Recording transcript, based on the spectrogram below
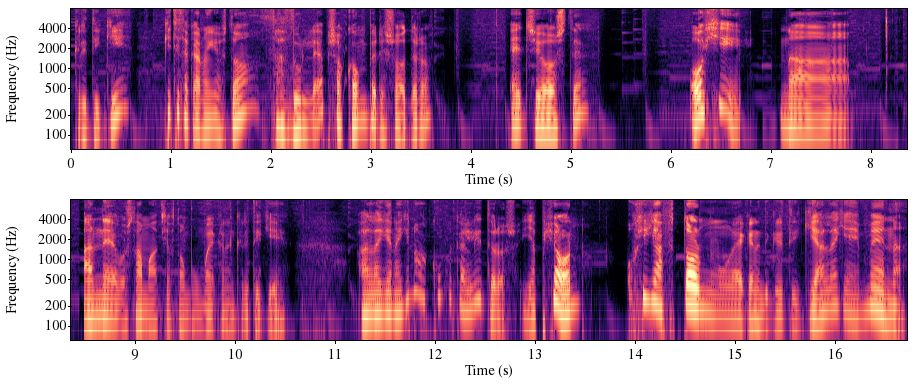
κριτική και τι θα κάνω γι' αυτό, θα δουλέψω ακόμη περισσότερο έτσι ώστε όχι να ανέβω στα μάτια αυτών που μου έκανε κριτική, αλλά για να γίνω ακόμα καλύτερος. Για ποιον; Όχι για αυτόν που μου έκανε την κριτική, αλλά για εμένα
